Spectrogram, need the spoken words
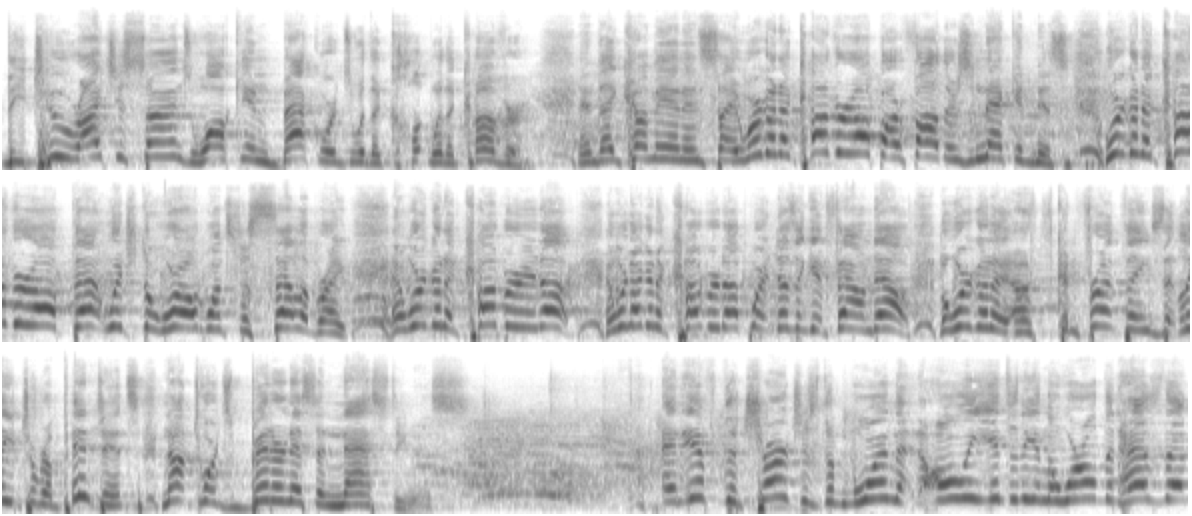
the two righteous sons walk in backwards with a, cl- with a cover. And they come in and say, We're going to cover up our father's nakedness. We're going to cover up that which the world wants to celebrate. And we're going to cover it up. And we're not going to cover it up where it doesn't get found out, but we're going to uh, confront things that lead to repentance, not towards bitterness and nastiness. And if the church is the one that the only entity in the world that has that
